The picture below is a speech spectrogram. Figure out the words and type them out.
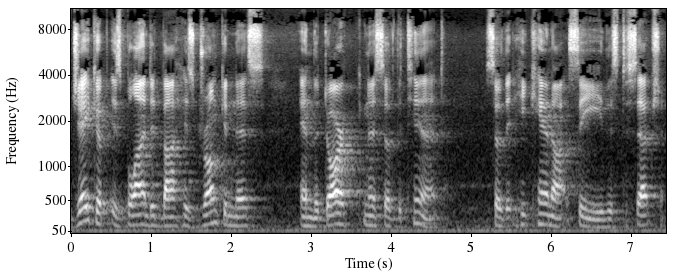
Jacob is blinded by his drunkenness and the darkness of the tent so that he cannot see this deception.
